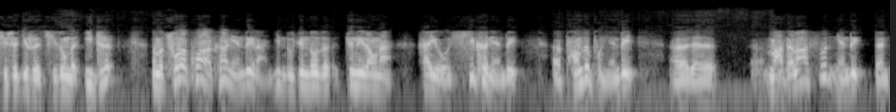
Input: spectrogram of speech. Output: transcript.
其实就是其中的一支。那么除了库尔喀连队呢，印度军都的军队中呢，还有锡克连队、呃旁遮普连队、呃马德拉斯连队等，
